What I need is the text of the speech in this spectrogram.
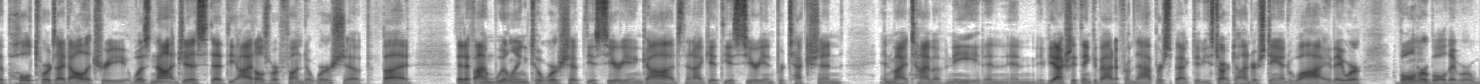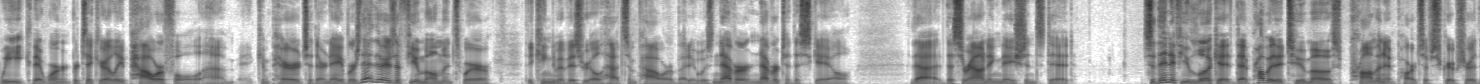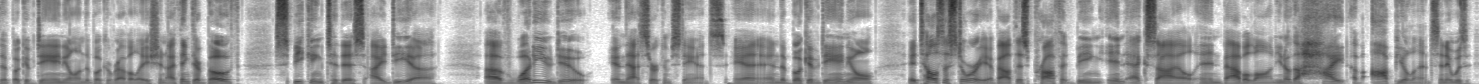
the pull towards idolatry was not just that the idols were fun to worship, but that if I'm willing to worship the Assyrian gods, then I get the Assyrian protection in my time of need. And, and if you actually think about it from that perspective, you start to understand why. They were vulnerable, they were weak, they weren't particularly powerful um, compared to their neighbors. There's a few moments where the kingdom of Israel had some power, but it was never, never to the scale that the surrounding nations did. So then, if you look at that, probably the two most prominent parts of Scripture, the book of Daniel and the book of Revelation, I think they're both speaking to this idea of what do you do in that circumstance. And, and the book of Daniel, it tells a story about this prophet being in exile in Babylon, you know, the height of opulence. And it was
